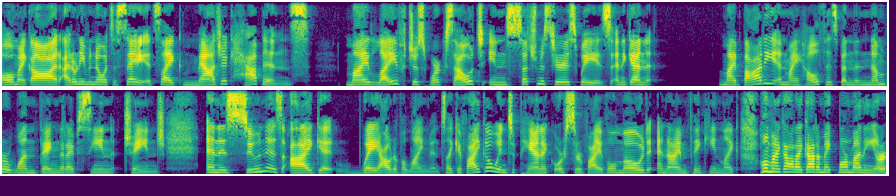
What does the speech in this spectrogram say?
oh my God, I don't even know what to say. It's like magic happens. My life just works out in such mysterious ways. And again, my body and my health has been the number one thing that I've seen change. And as soon as I get way out of alignment, like if I go into panic or survival mode and I'm thinking, like, oh my God, I got to make more money, or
